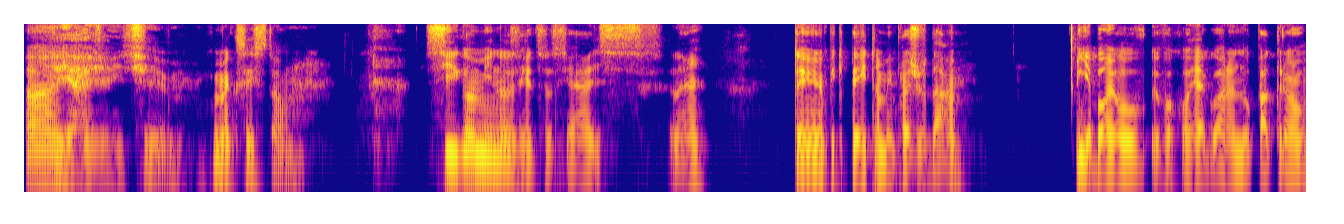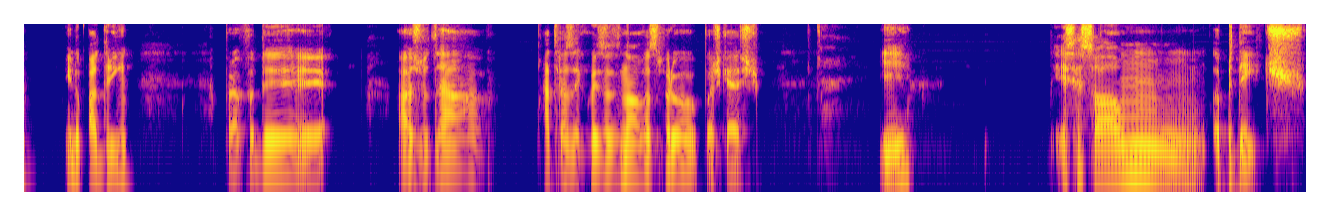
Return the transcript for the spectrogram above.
Ai, ai, gente, como é que vocês estão? Sigam-me nas redes sociais, né? Tenho o PicPay também para ajudar. E é bom, eu, eu vou correr agora no Patreon e no Padrim para poder ajudar a trazer coisas novas pro podcast. E esse é só um update.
